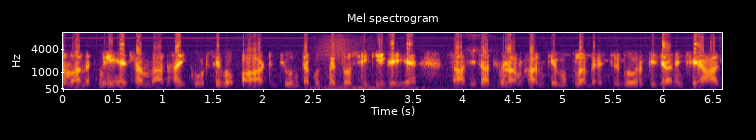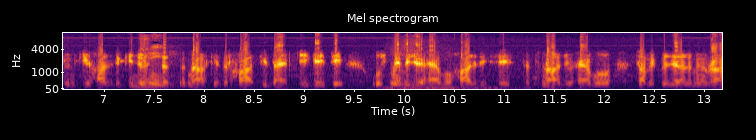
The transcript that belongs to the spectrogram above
जमानत मिली है इस्लामाबाद हाईकोर्ट से वो आठ जून तक उसमें तोसी की गई है। साथ ही साथ इमरान खान के वकला बैरिस्टर गौर की जानब से आज उनकी हाजिरी की जो इस्तना की दरख्वास्त दायर की गई थी उसमें भी जो है वो हाजिरी से इस्तना जो है वो सबक वजी इमरान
